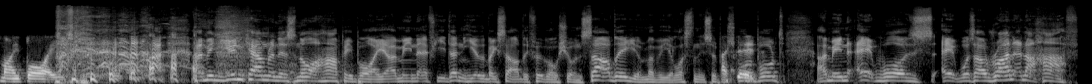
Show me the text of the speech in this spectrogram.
my boy. I mean, Ewen Cameron is not a happy boy. I mean, if you didn't hear the big Saturday football show on Saturday, you're maybe you're listening to Super I did. Scoreboard. I mean, it was it was a rant and a half,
